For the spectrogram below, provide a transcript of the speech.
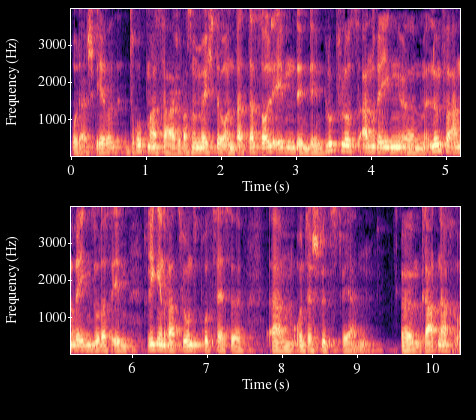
oder schwere Druckmassage, was man möchte. Und das soll eben den, den Blutfluss anregen, ähm, Lymphe anregen, so dass eben Regenerationsprozesse ähm, unterstützt werden. Ähm, Gerade nach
